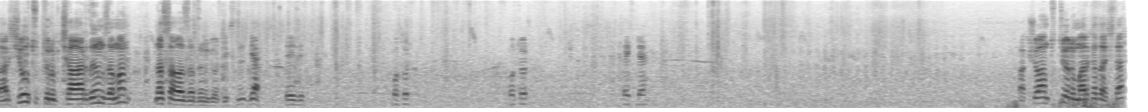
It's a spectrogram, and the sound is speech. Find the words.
karşıya oturtturup çağırdığım zaman nasıl ağızladığını göreceksiniz. Gel. Daisy. Otur. Otur. Bekle. Bak şu an tutuyorum arkadaşlar.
